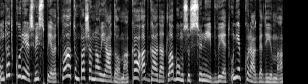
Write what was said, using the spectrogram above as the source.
Un tad kurjeris visu pieved klāt, un pašam nav jādomā, kā atgādāt labumus uz svinību vietu un jebkurā gadījumā.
